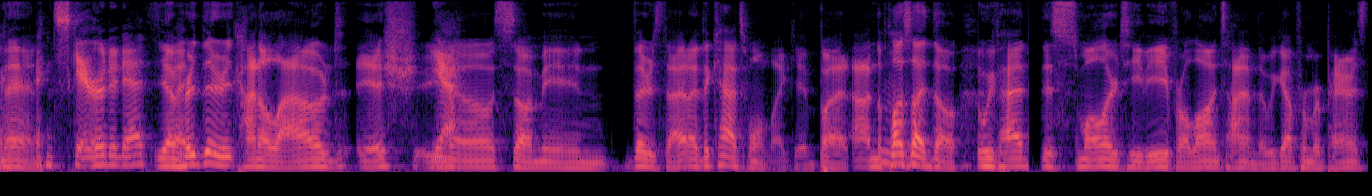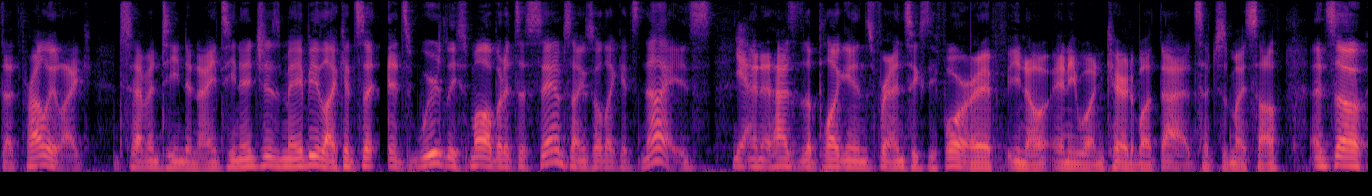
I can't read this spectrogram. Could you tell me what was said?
man. and scare her to death. Yeah, I've heard they're kind of loud-ish, you Yeah. know. So I mean, there's that. The cats won't like it, but on the Hmm. plus side, though, we've had this smaller TV for a long time that we got from our parents. That's probably like 17 to 19 inches, maybe. Like it's a, it's weirdly small, but it's a Samsung, so like it's nice. Yeah. and it has the plugins for N64 if you know anyone cared about that, such as myself. And so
